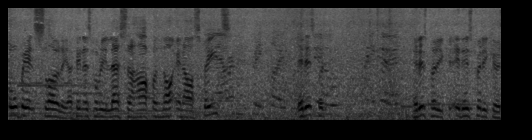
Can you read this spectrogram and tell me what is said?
albeit slowly. I think there's probably less than half a knot in our speeds. Yeah, I pretty close. It is pretty- good. It is pretty. It is pretty good.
